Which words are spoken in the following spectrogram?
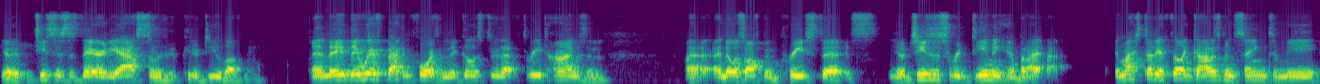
you know, Jesus is there, and he asks him, Peter, do you love me? And they they riff back and forth, and it goes through that three times, and I, I know it's often preached that it's you know Jesus redeeming him, but I in my study I feel like God has been saying to me,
